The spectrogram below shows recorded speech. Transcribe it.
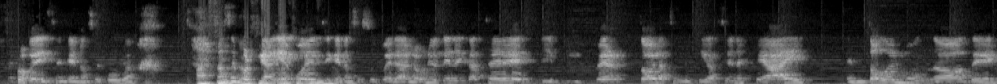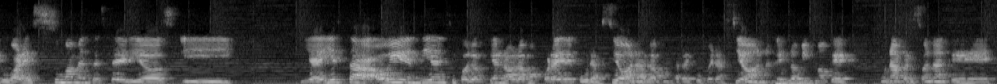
No sé por qué dicen que no se cura. no sé por qué alguien puede decir que no se supera. Lo único que tienen que hacer es ver todas las investigaciones que hay en todo el mundo de lugares sumamente serios y y ahí está, hoy en día en psicología no hablamos por ahí de curación, hablamos de recuperación. Es lo mismo que una persona que,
